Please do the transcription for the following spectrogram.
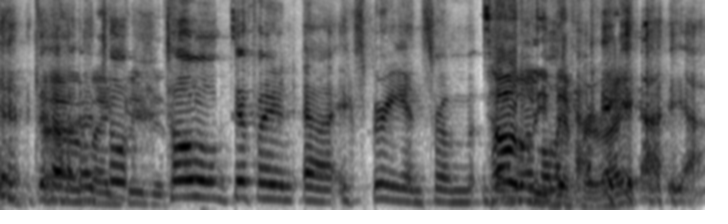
oh to- total different uh, experience from totally different, right? yeah, yeah.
